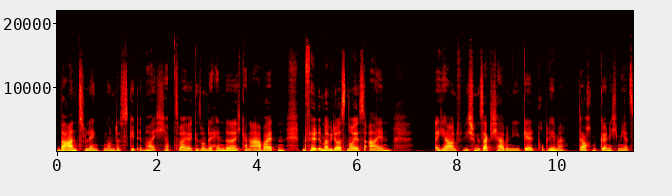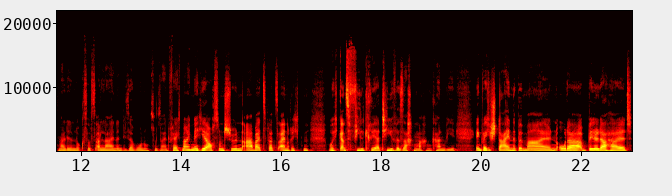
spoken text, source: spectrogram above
Bahn zu lenken. Und das geht immer. Ich habe zwei gesunde Hände, ich kann arbeiten, mir fällt immer wieder was Neues ein. Ja, und wie schon gesagt, ich habe nie Geldprobleme. Darum gönne ich mir jetzt mal den Luxus, allein in dieser Wohnung zu sein. Vielleicht mache ich mir hier auch so einen schönen Arbeitsplatz einrichten, wo ich ganz viel kreative Sachen machen kann, wie irgendwelche Steine bemalen oder Bilder halt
